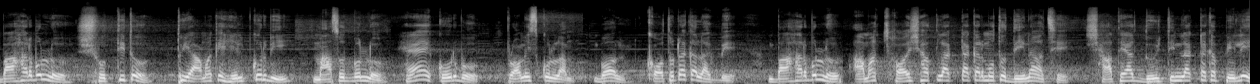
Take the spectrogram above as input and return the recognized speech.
বাহার বলল, সত্যি তো, তুই আমাকে হেল্প করবি? মাসুদ বলল হ্যাঁ করব। প্রমিস করলাম। বল, কত টাকা লাগবে? বাহার বলল, আমার ছয় সাত লাখ টাকার মতো দেনা আছে, সাথে আর দুই তিন লাখ টাকা পেলে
